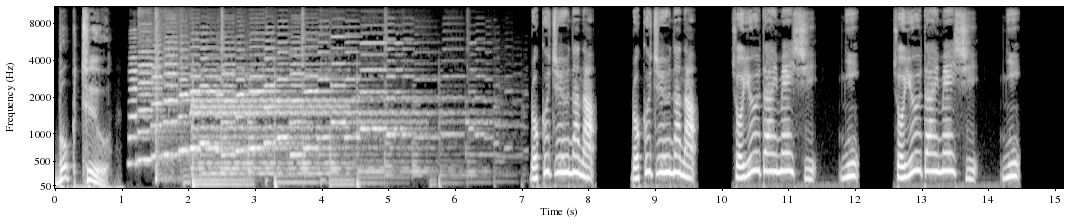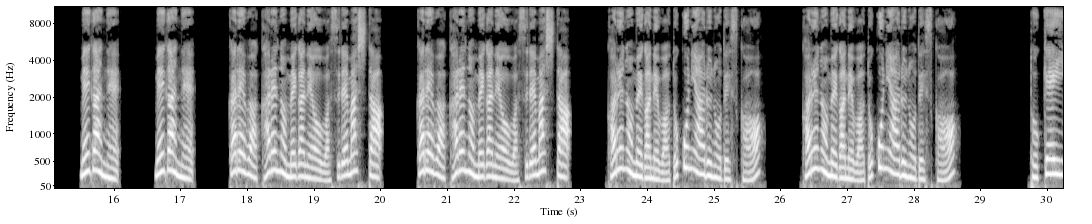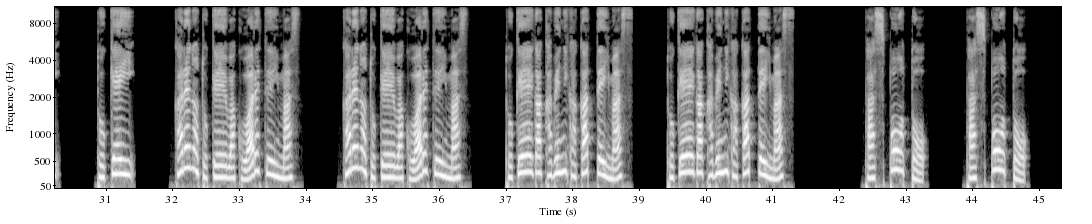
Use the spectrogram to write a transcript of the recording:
Book 2 67、67、所有代名詞2、所有代名詞2、メガネ、メガネ、彼は彼のメガネを忘れました。彼は彼のメガネを忘れました。彼のメガネはどこにあるのですか？彼のメガネはどこにあるのですか？時計、時計、彼の時計は壊れています。彼の時計は壊れています。時計が壁にかかっています。時計が壁にかかっています。パスポート、パスポート。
